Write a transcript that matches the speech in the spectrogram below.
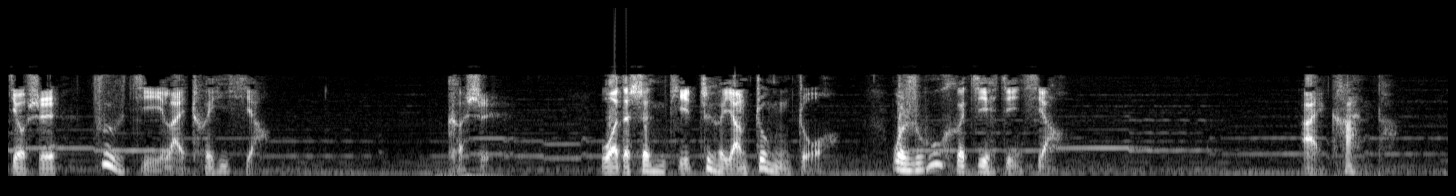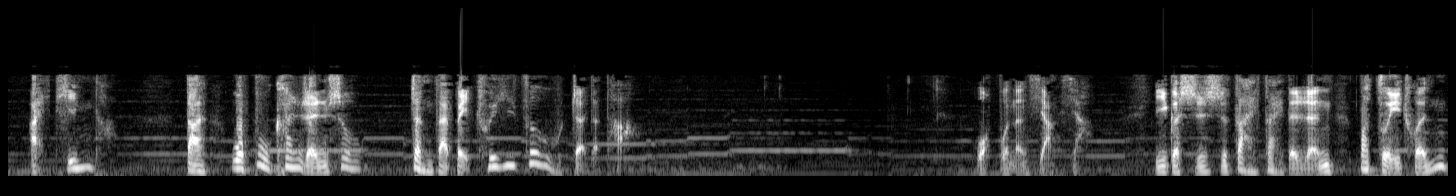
就是自己来吹箫。可是我的身体这样重浊，我如何接近箫？爱看他，爱听他，但我不堪忍受正在被吹奏着的他。我不能想象。一个实实在在的人把嘴唇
